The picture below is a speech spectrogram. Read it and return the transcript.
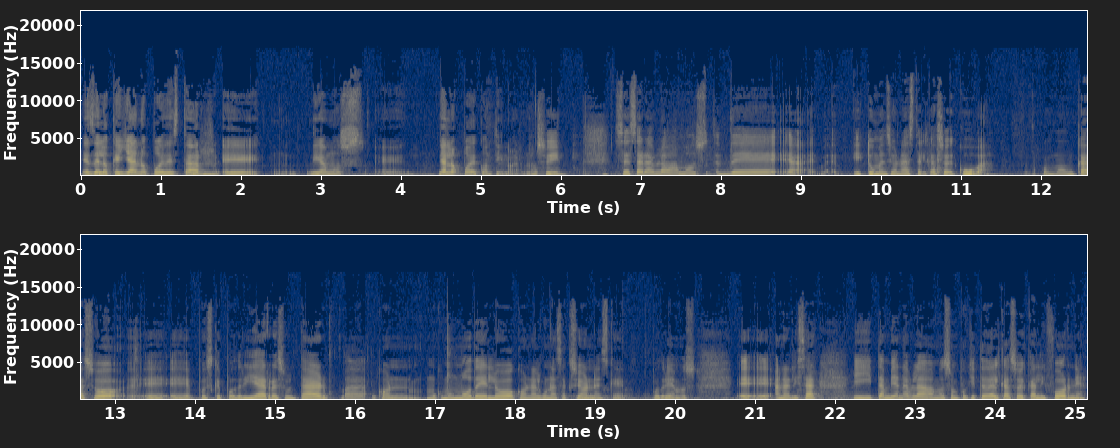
es de lo que ya no puede estar eh, digamos ya no puede continuar no sí. César hablábamos de y tú mencionaste el caso de Cuba como un caso eh, eh, pues que podría resultar ah, con como un modelo con algunas acciones que podríamos eh, analizar. Y también hablábamos un poquito del caso de California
